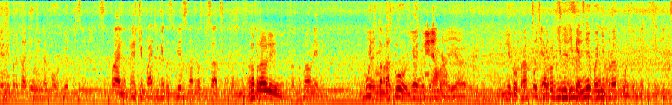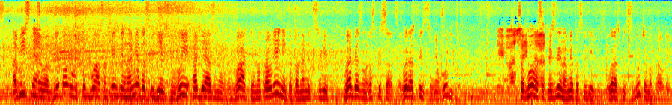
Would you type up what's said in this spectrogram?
Я не проходил никакого медосвидетельства. Правильно, прежде чем пройти медосвидетельство, надо расписаться в административном Направление. направлении. Я там никакого, расписываться? я не понимаю. Я либо проходим Я вроде не на немецком либо не проходим медосвидетельство. Объясняю вам, для того, чтобы вас отвезли на медосвидетельство, вы обязаны в акте направления, который на медосвидетельство, вы обязаны расписаться. Вы расписываться в нем будете? Чтобы мы вас отвезли на медосвидетельство. Вы расписываться будете в направлении?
